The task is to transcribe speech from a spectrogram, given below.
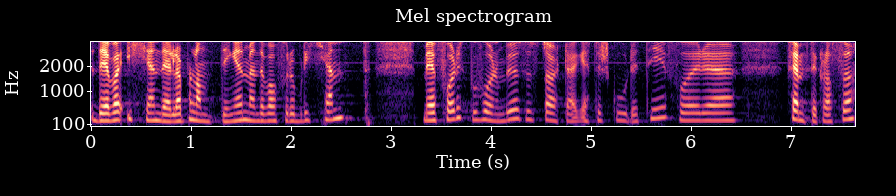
Det var ikke en del av plantingen, men det var for å bli kjent med folk på Fornebu. Så starta jeg etter skoletid for uh, femte klasse,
